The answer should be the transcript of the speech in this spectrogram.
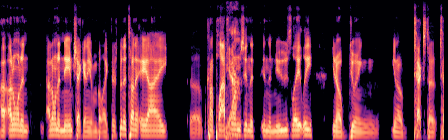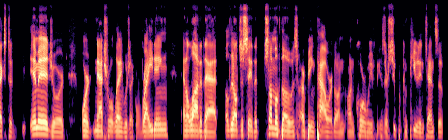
I, I don't want to I don't want to name check any of them, but like there's been a ton of AI uh, kind of platforms in the in the news lately. You know, doing you know text to text to image or or natural language like writing and a lot of that I'll, I'll just say that some of those are being powered on on CoreWeave because they're super compute intensive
